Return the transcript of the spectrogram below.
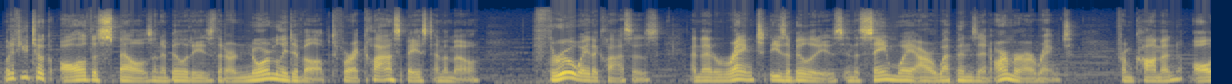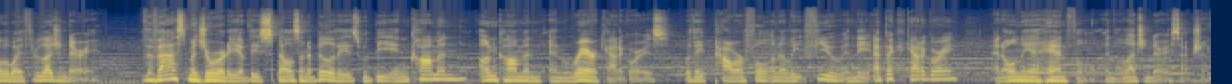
What if you took all the spells and abilities that are normally developed for a class based MMO, threw away the classes, and then ranked these abilities in the same way our weapons and armor are ranked, from common all the way through legendary? The vast majority of these spells and abilities would be in common, uncommon, and rare categories, with a powerful and elite few in the epic category and only a handful in the legendary section.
